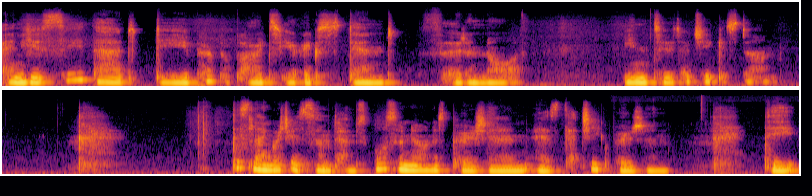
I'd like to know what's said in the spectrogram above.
and you see that the purple parts here extend further north into Tajikistan. This language is sometimes also known as Persian, as Tajik Persian. The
